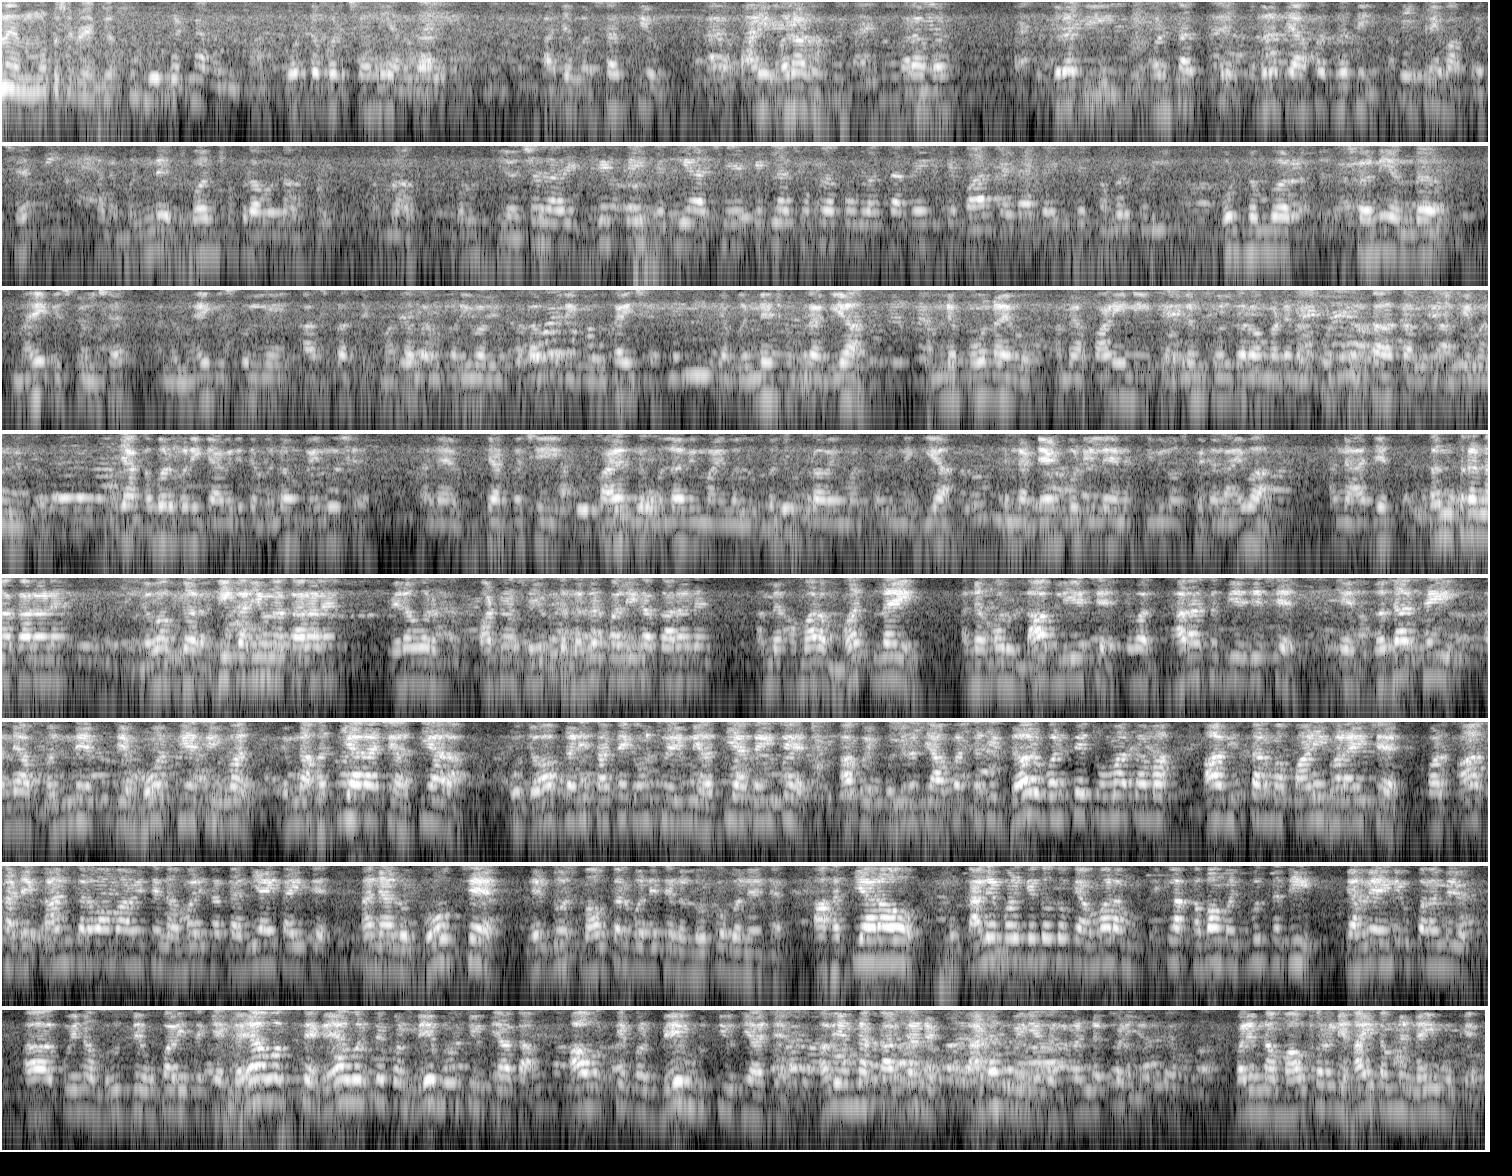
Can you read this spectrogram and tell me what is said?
અને મોટું સેટ રાખજો શું દુર્ઘટના વોર્ડ નંબર છ ની અંદર આજે વરસાદ થયું. પાણી ભરાણું. બરાબર. કુદરતી વરસાદ કુદરતી આફત નથી આ કૃત્રિમ આફત છે. અને બંને જુવાન છોકરાઓના હમણાં મૃત થયા છે. એક્ઝેક્ટ કઈ જગ્યા છે? કેટલા છોકરા કોણ હતા કઈ રીતે? બહાર કાઢ્યા કઈ રીતે? ખબર પડી? વોર્ડ નંબર છ ની અંદર મહેક સ્કૂલ છે. અને મહેક સ્કૂલની આસપાસ એક માતાબારી પરિવારનું તળાવ તરીકે ઓળખાય છે. ત્યાં બંને છોકરા ગયા. અમને ફોન આવ્યો. અમે આ પાણીની પ્રોબ્લેમ સોલ્વ કરવા માટેના એફર્ટ્સ કરતા હતા બધા આગેવાન મિત્રો. ત્યાં ખબર પડી કે આવી રીતે બનાવ બન્યું છે. અને ત્યાર પછી ફાયરને બોલાવીમાં આવ્યા. લોકલ છોકરાઓ એમાં કરીને ગયા. એમના ડેડ બોડી લઈને સિવિલ હોસ્પિટલ આવ્યા. અને આજે તંત્રના કારણે, જવાબદાર અધિકારીઓના કારણે વેરાવર પાટણ સંયુક્ત નગરપાલિકા કારણે અમે અમારા મત લઈ અને અમારું લાભ લઈએ છે એવા ધારાસભ્ય જે છે એ બધા થઈ અને આ બંને જે મોત થયા છે યુવાન, એમના હત્યારા છે, હત્યારા. હું જવાબદારી સાથે કહું છું, એમની હત્યા થઈ છે. આ કોઈ કુદરતી આફત નથી. દર વર્ષે ચોમાસામાં આ વિસ્તારમાં પાણી ભરાય છે, પણ આ ખાડે કાન કરવામાં આવે છે અને અમારી સાથે અન્યાય થાય છે. અને આનો ભોગ છે, નિર્દોષ માવતર બને છે અને લોકો બને છે. આ હત્યારાઓ, હું કાલે પણ કહેતો હતો કે અમારા એટલા ખભા મજબૂત નથી કે હવે એની ઉપર અમે કોઈના મૃતદેહ ઉપાડી શકીએ ગયા વખતે, ગયા વર્ષે પણ બે મૃત્યુ થયા હતા. આ વખતે પણ બે મૃત્યુ થયા છે. હવે એમના કાળજાને ટાઢક પડી છે ઠંડક પડી જશે પણ એમના માવતરોની હાઈ તમને નહીં મૂકે.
